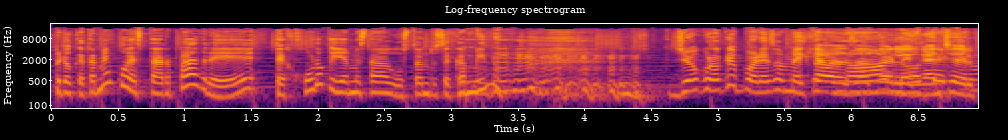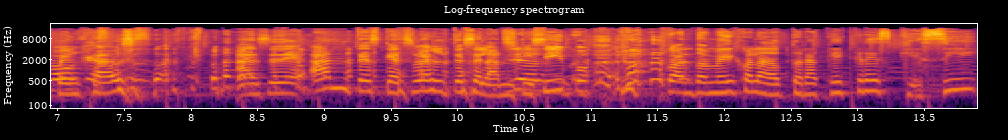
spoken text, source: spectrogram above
pero que también puede estar padre, ¿eh? Te juro que ya me estaba gustando ese camino. Yo creo que por eso me quedé no, el enganche del penthouse. Así de antes que sueltes el anticipo. Cuando me dijo la doctora, ¿qué crees que sí?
